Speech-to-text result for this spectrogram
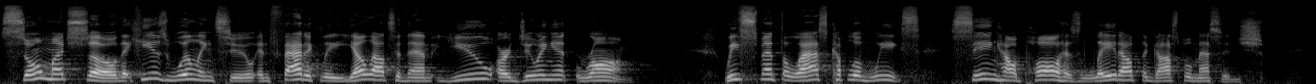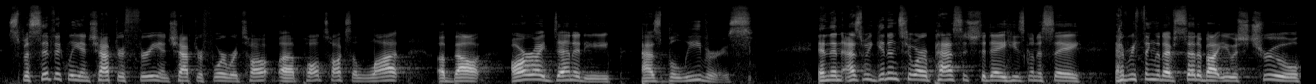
so much so that he is willing to emphatically yell out to them, You are doing it wrong. We've spent the last couple of weeks seeing how Paul has laid out the gospel message Specifically in chapter 3 and chapter 4, where uh, Paul talks a lot about our identity as believers. And then as we get into our passage today, he's going to say, Everything that I've said about you is true,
